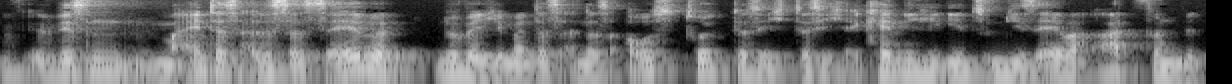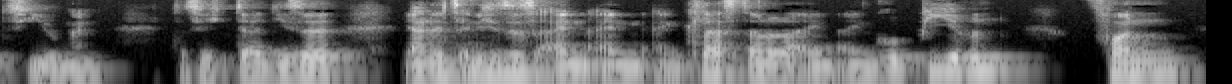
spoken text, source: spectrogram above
wissen, meint das alles dasselbe, nur weil jemand das anders ausdrückt, dass ich, dass ich erkenne, hier geht es um dieselbe Art von Beziehungen. Dass ich da diese, ja, letztendlich ist es ein, ein, ein Clustern oder ein, ein Gruppieren von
